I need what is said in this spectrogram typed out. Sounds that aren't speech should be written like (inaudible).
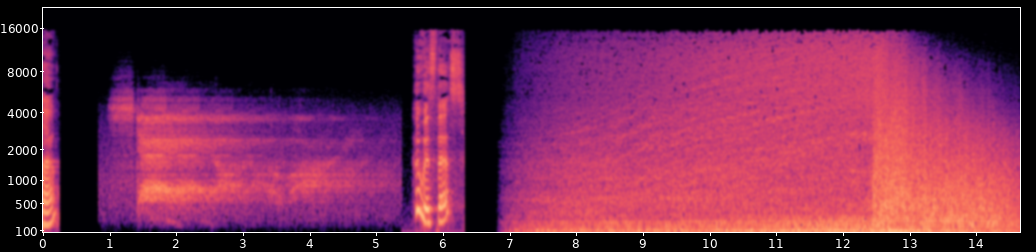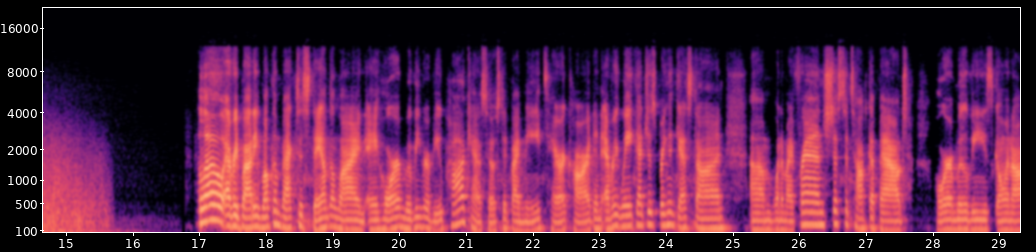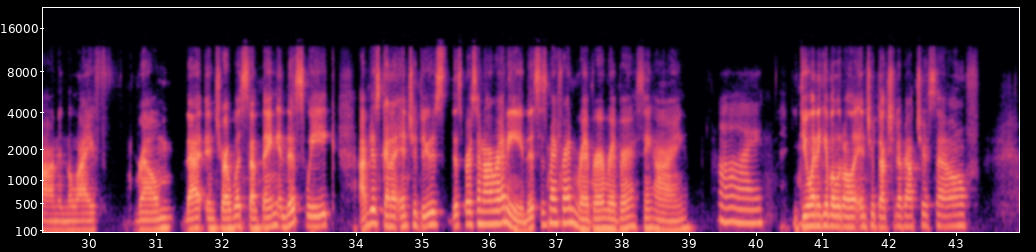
Hello? Who is this? Hello, everybody. Welcome back to Stay on the Line, a horror movie review podcast hosted by me, Terrah Card. And every week I just bring a guest on, um, one of my friends, just to talk about horror movies going on in the life realm. That intro was something. And this week, I'm just going to introduce this person already. This is my friend River. River, say hi. Hi. Do you want to give a little introduction about yourself?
